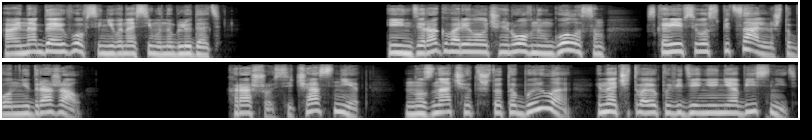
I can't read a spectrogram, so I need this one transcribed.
А иногда и вовсе невыносимо наблюдать». Индира говорила очень ровным голосом, скорее всего, специально, чтобы он не дрожал. «Хорошо, сейчас нет, но значит, что-то было, иначе твое поведение не объяснить.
